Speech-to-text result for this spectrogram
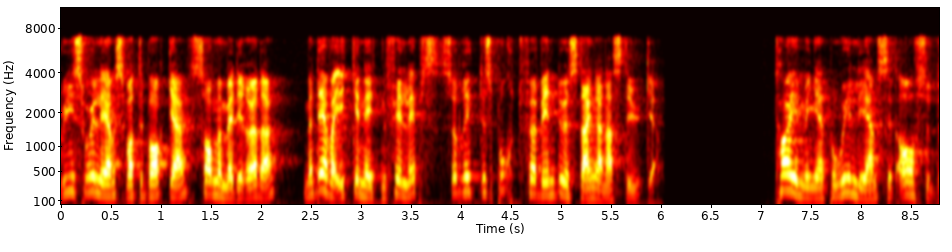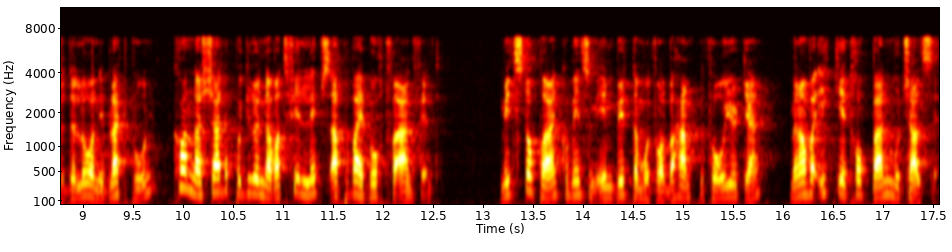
Reece Williams var tilbake sammen med de røde, men det var ikke Nathan Phillips, som ryktes bort før vinduet stenger neste uke. Timingen på Williams sitt avsluttede lån i Blackpool kan ha skjedd pga. at Phillips er på vei bort fra Anfield. Midtstopperen kom inn som innbytter mot Wolverhampton forrige uke, men han var ikke i troppen mot Chelsea.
